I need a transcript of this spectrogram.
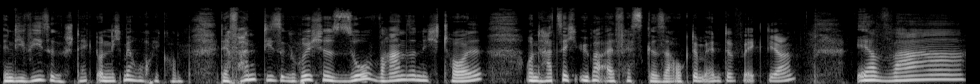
in die Wiese gesteckt und nicht mehr hochgekommen. Der fand diese Gerüche so wahnsinnig toll und hat sich überall festgesaugt im Endeffekt, ja. Er war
